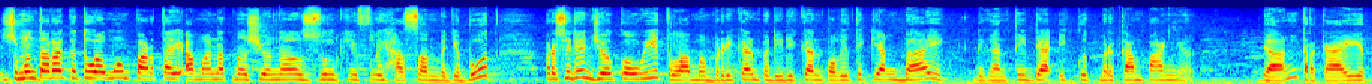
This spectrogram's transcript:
Sementara Ketua Umum Partai Amanat Nasional Zulkifli Hasan menyebut Presiden Jokowi telah memberikan pendidikan politik yang baik dengan tidak ikut berkampanye. Dan terkait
